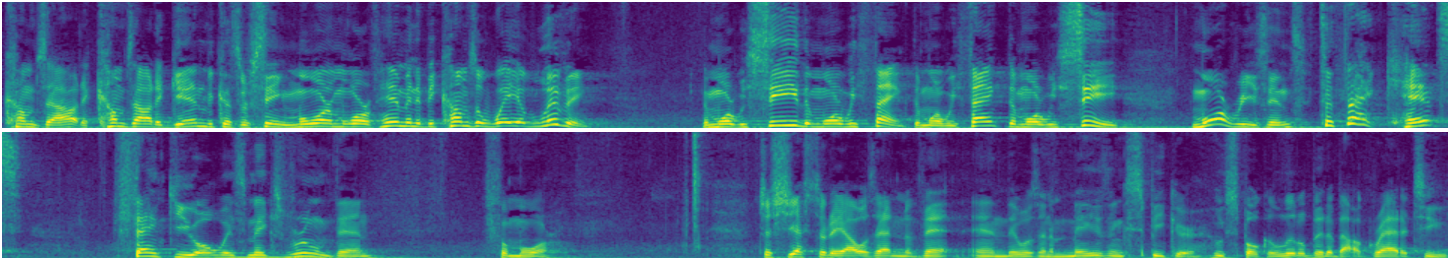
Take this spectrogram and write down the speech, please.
comes out, it comes out again because we're seeing more and more of Him, and it becomes a way of living. The more we see, the more we thank. The more we thank, the more we see, more reasons to thank. Hence, thank you always makes room then for more. Just yesterday, I was at an event, and there was an amazing speaker who spoke a little bit about gratitude.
